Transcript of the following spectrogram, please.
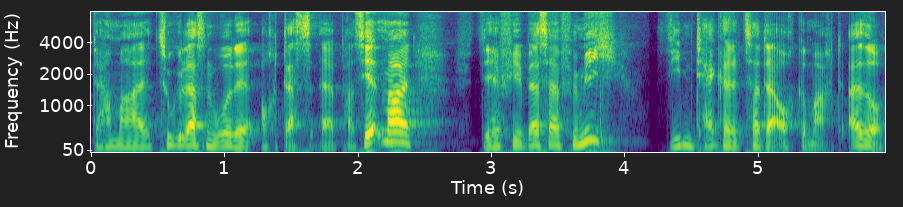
da mal zugelassen wurde, auch das äh, passiert mal. Sehr viel besser für mich. Sieben Tackles hat er auch gemacht. Also,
